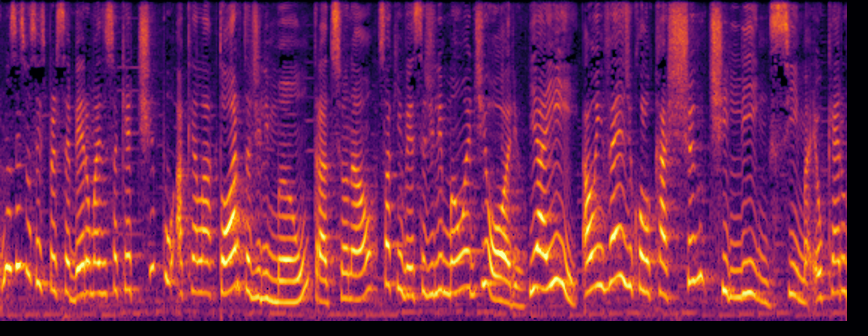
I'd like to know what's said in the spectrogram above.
não sei se vocês perceberam, mas isso aqui é tipo aquela torta de limão tradicional, só que em vez de ser de limão é de óleo. E aí, ao invés de colocar chantilly em cima, eu quero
